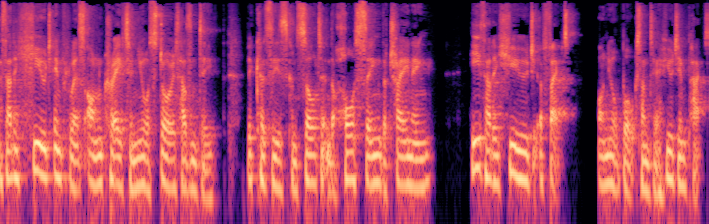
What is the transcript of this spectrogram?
has had a huge influence on creating your stories, hasn't he? Because he's consulted in the horsing, the training. He's had a huge effect on your books, hasn't he? A huge impact.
